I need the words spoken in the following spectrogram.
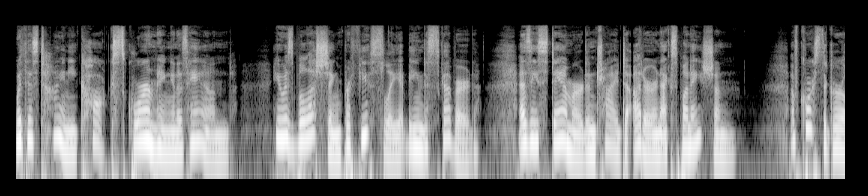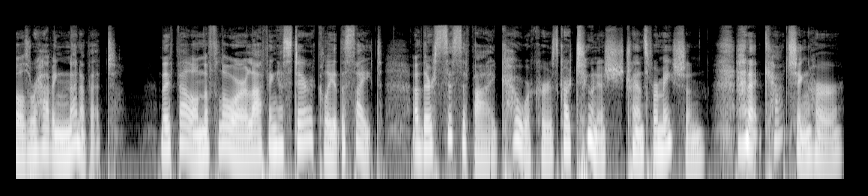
with his tiny cock squirming in his hand. He was blushing profusely at being discovered, as he stammered and tried to utter an explanation. Of course, the girls were having none of it. They fell on the floor, laughing hysterically at the sight of their sissified co-worker's cartoonish transformation, and at catching her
